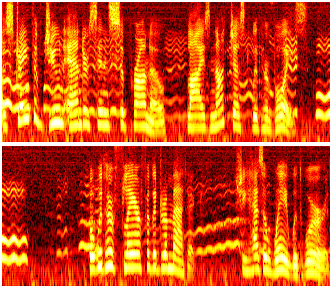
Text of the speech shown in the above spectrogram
The strength of June Anderson's soprano lies not just with her voice, but with her flair for the dramatic. She has a way with words.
